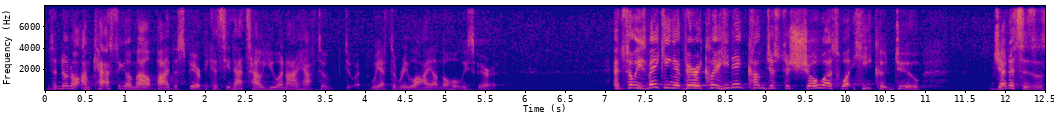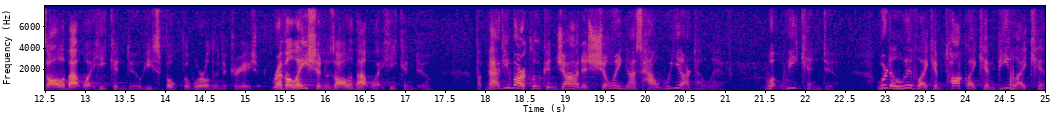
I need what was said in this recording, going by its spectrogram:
He said, No, no, I'm casting them out by the Spirit because, see, that's how you and I have to do it. We have to rely on the Holy Spirit. And so he's making it very clear. He didn't come just to show us what he could do. Genesis is all about what he can do. He spoke the world into creation. Revelation is all about what he can do. But Matthew, Mark, Luke, and John is showing us how we are to live, what we can do. We're to live like him, talk like him, be like him.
